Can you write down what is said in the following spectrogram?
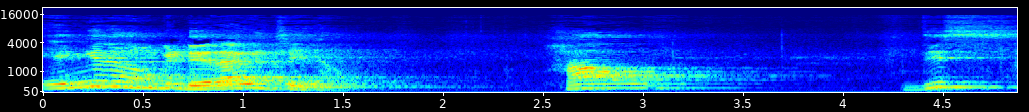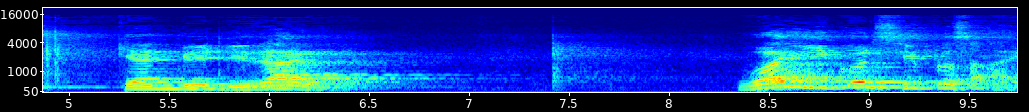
എങ്ങനെ നമുക്ക് ഡിറൈവ് ചെയ്യാം? how this can be derived. y equals c plus i,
